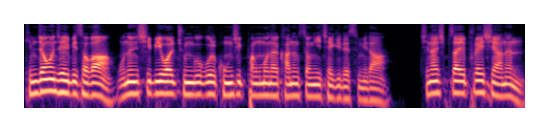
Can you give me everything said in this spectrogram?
김정은 제1비서가 오는 12월 중국을 공식 방문할 가능성이 제기됐습니다. 지난 14일 프레시아는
